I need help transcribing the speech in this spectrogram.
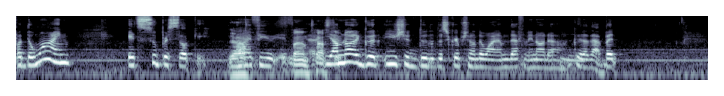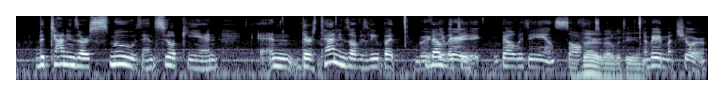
but the wine it's super silky I don't Yeah. if you it- Fantastic. yeah i'm not a good you should do the description of the wine i'm definitely not uh, good at that but the tannins are smooth and silky and and there's tannins obviously but Very, velvety very velvety and soft. Very velvety. And very mature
